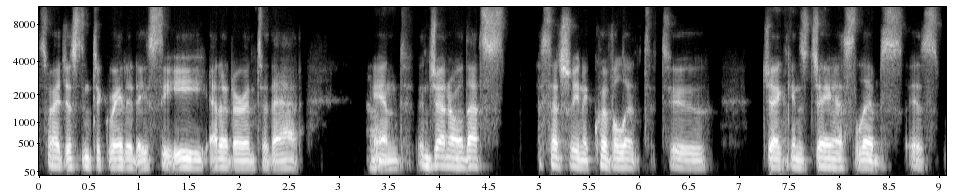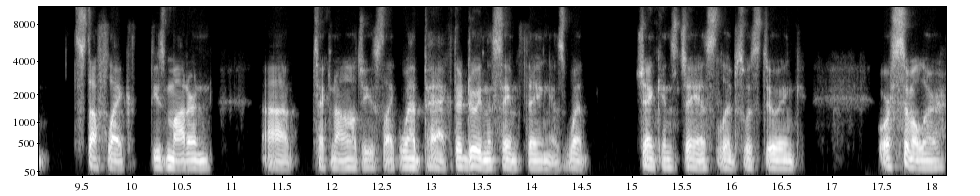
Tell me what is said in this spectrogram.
So I just integrated ACE editor into that. Oh. And in general, that's essentially an equivalent to Jenkins JS libs is stuff like these modern uh, technologies like Webpack. They're doing the same thing as what Jenkins JS libs was doing or similar.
